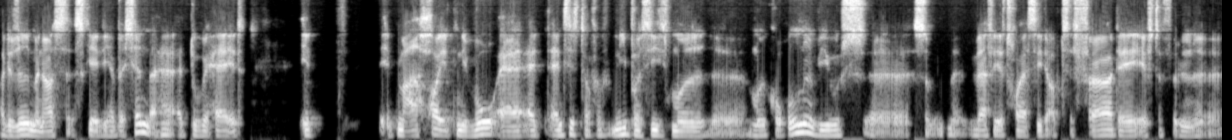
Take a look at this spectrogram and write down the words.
og det ved man også sker i de her patienter her, at du vil have et, et, et meget højt niveau af, af antistoffer lige præcis mod, øh, mod coronavirus, øh, som i hvert fald jeg tror, jeg har set op til 40 dage efterfølgende øh,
